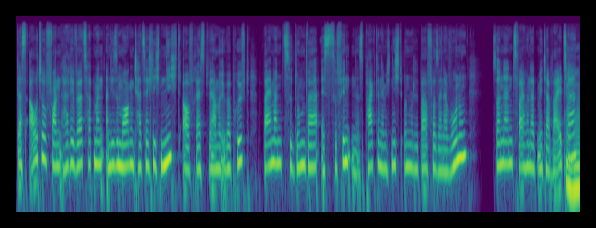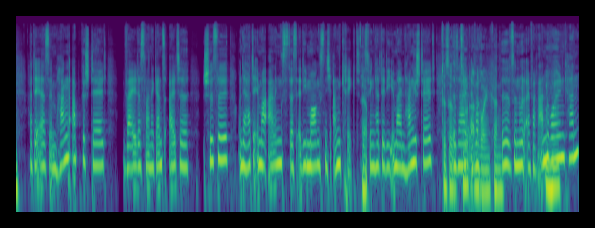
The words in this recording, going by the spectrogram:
das Auto von Harry Wörz hat man an diesem Morgen tatsächlich nicht auf Restwärme überprüft, weil man zu dumm war, es zu finden. Es parkte nämlich nicht unmittelbar vor seiner Wohnung, sondern 200 Meter weiter Mhm. hatte er es im Hang abgestellt, weil das war eine ganz alte Schüssel und er hatte immer Angst, dass er die morgens nicht ankriegt. Ja. Deswegen hat er die immer in den Hang gestellt, Dass er zur halt Not anrollen kann. Dass er zur Not einfach anrollen kann.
